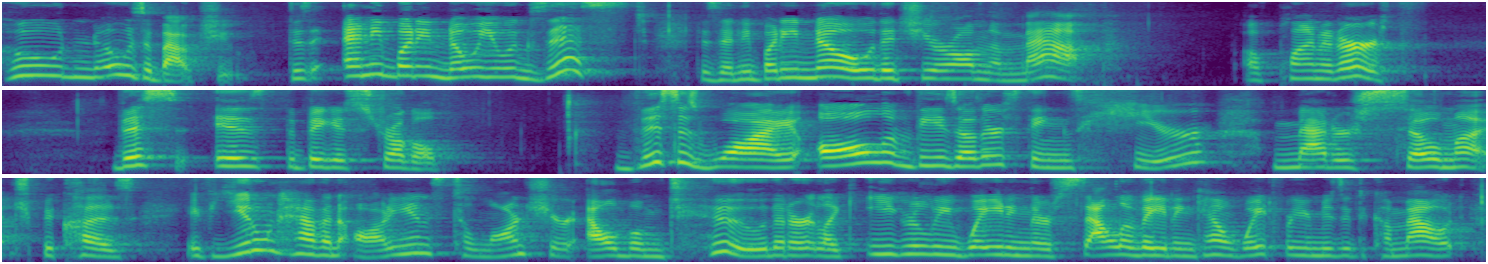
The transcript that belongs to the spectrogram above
Who knows about you? Does anybody know you exist? Does anybody know that you're on the map of planet Earth? This is the biggest struggle. This is why all of these other things here matter so much because if you don't have an audience to launch your album to that are like eagerly waiting, they're salivating, can't wait for your music to come out,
